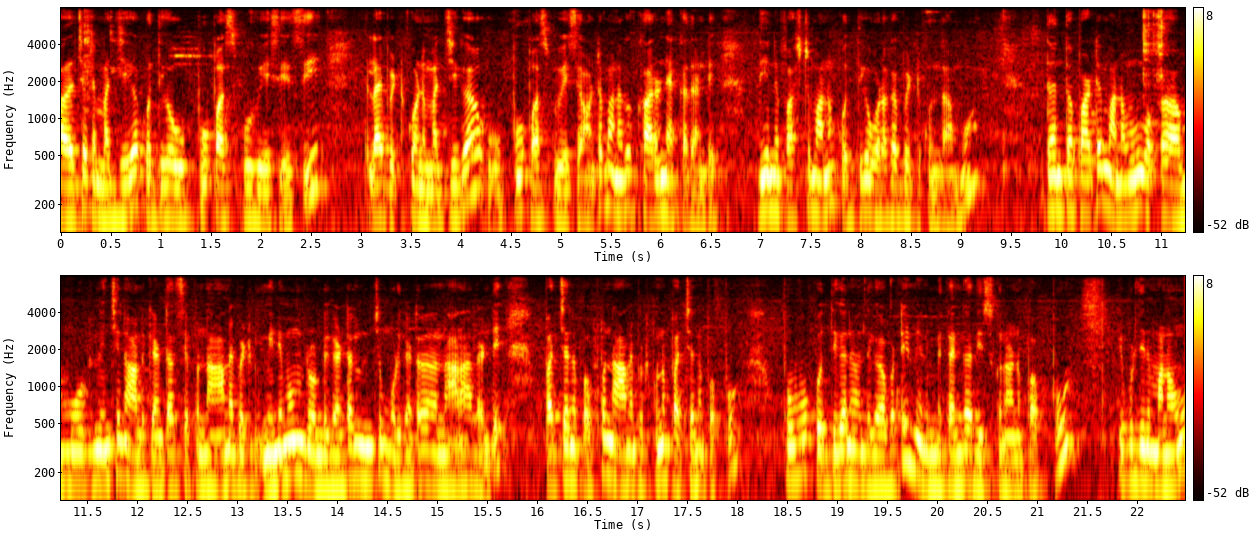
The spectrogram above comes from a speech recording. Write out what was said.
పలచటి మజ్జిగ కొద్దిగా ఉప్పు పసుపు వేసేసి ఇలా పెట్టుకోండి. మజ్జిగ ఉప్పు పసుపు వేసామంటే మనకు కరుణ ఎక్కదండి దీన్ని ఫస్ట్ మనం కొద్దిగా ఉడకబెట్టుకుందాము. దాంతోపాటే మనము ఒక మూడు నుంచి నాలుగు గంటల సేపు నానబెట్టు మినిమం రెండు గంటల నుంచి మూడు గంటల నానాలండి. పచ్చనపప్పు నానబెట్టుకున్న పచ్చనపప్పు. పువ్వు కొద్దిగానే ఉంది కాబట్టి నేను మితంగా తీసుకున్నాను పప్పు. ఇప్పుడు దీన్ని మనము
